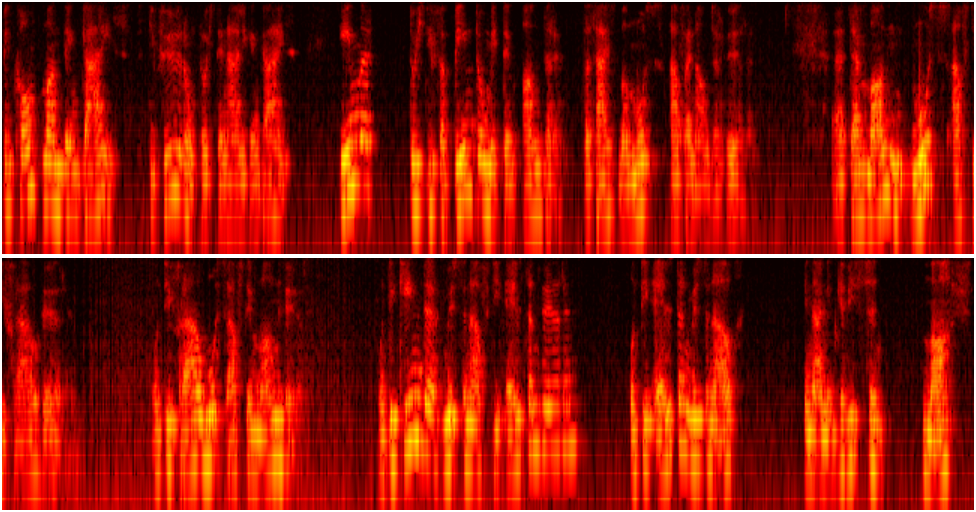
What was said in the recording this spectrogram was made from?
bekommt man den Geist, die Führung durch den Heiligen Geist, immer durch die Verbindung mit dem anderen. Das heißt, man muss aufeinander hören. Äh, der Mann muss auf die Frau hören. Und die Frau muss auf den Mann hören. Und die Kinder müssen auf die Eltern hören. Und die Eltern müssen auch in einem gewissen Maß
